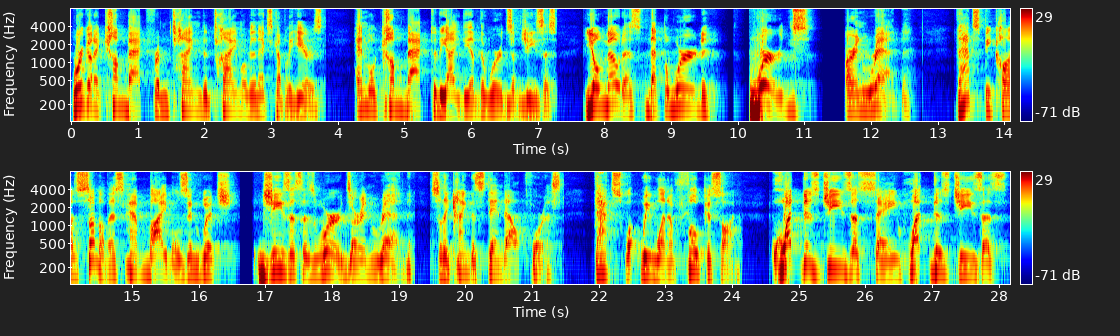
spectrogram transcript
We're going to come back from time to time over the next couple of years, and we'll come back to the idea of the words of Jesus. You'll notice that the word words are in red. That's because some of us have Bibles in which Jesus' words are in red, so they kind of stand out for us. That's what we want to focus on. What does Jesus say? What does Jesus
